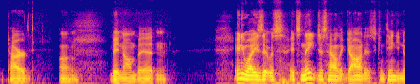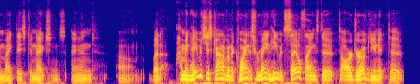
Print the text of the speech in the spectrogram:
retired um, Vietnam vet, and anyways, it was it's neat just how that God has continued to make these connections, and um, but I mean, he was just kind of an acquaintance for me, and he would sell things to to our drug unit to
